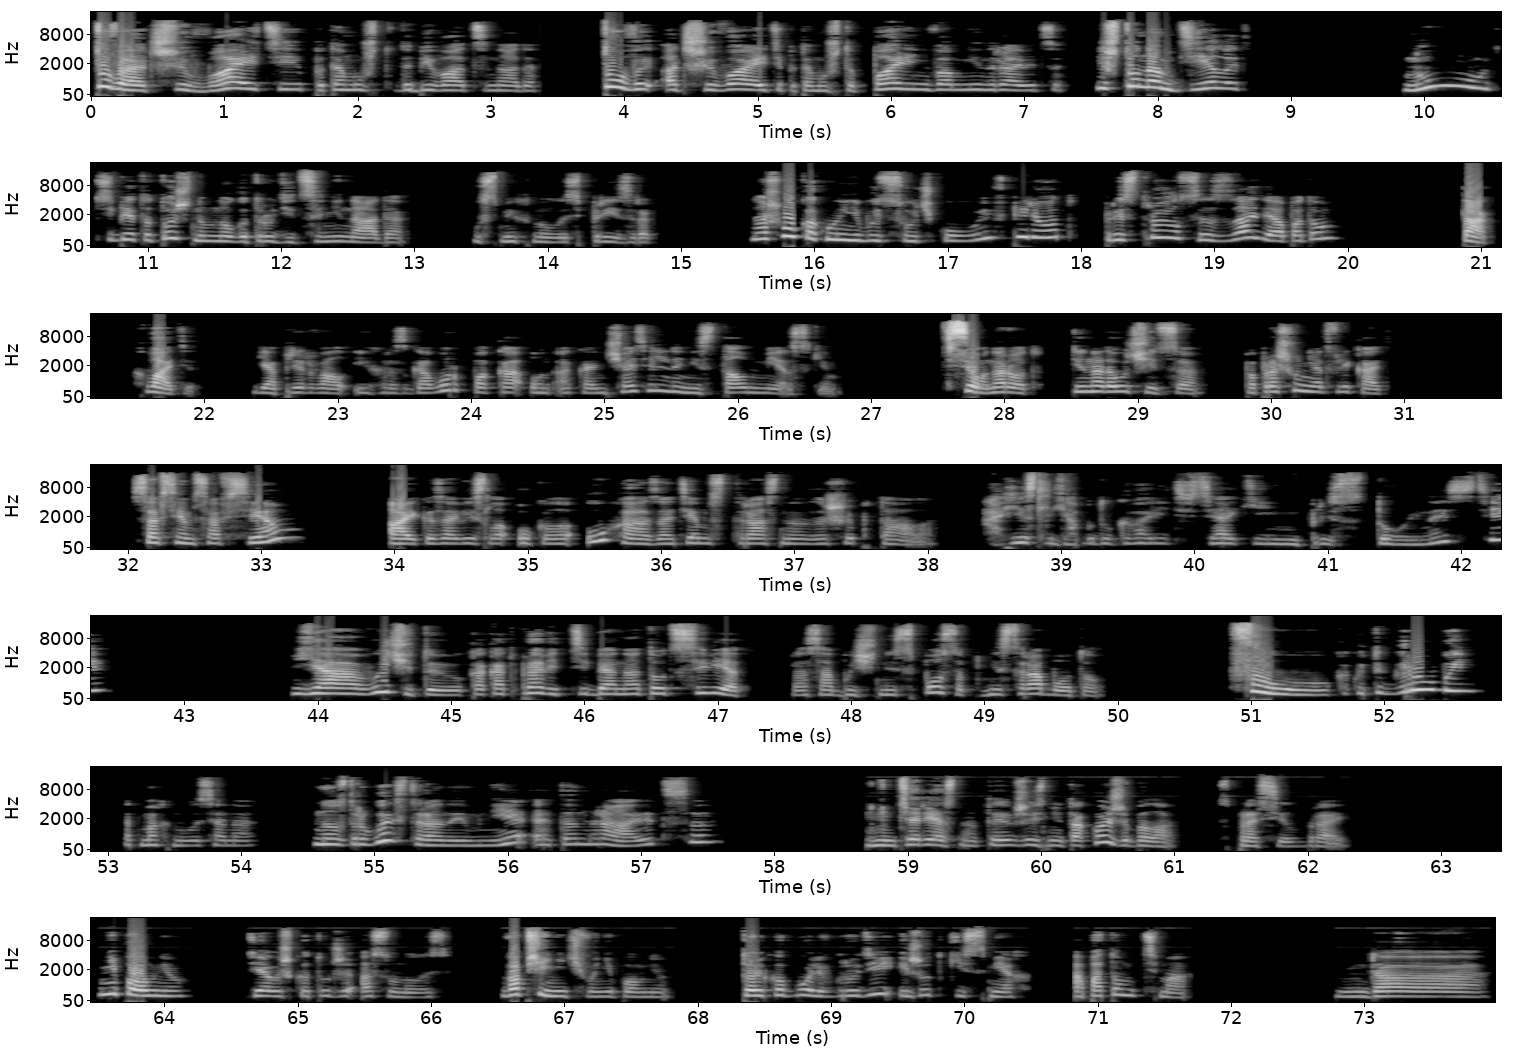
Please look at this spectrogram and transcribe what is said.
То вы отшиваете, потому что добиваться надо, то вы отшиваете, потому что парень вам не нравится. И что нам делать? Ну, тебе-то точно много трудиться не надо, усмехнулась призрак. Нашел какую-нибудь сучку и вперед, пристроился сзади, а потом. Так, хватит. Я прервал их разговор, пока он окончательно не стал мерзким. Все, народ, не надо учиться. Попрошу не отвлекать. Совсем-совсем? Айка зависла около уха, а затем страстно зашептала. А если я буду говорить всякие непристойности? Я вычитаю, как отправить тебя на тот свет, раз обычный способ не сработал. Фу, какой ты грубый, отмахнулась она. Но с другой стороны, мне это нравится. Интересно, ты в жизни такой же была? спросил Брай. Не помню. Девушка тут же осунулась. Вообще ничего не помню. Только боль в груди и жуткий смех, а потом тьма. Да,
